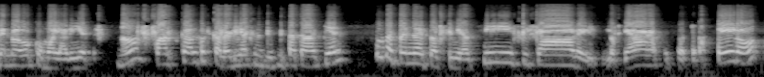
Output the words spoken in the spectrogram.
de nuevo, como la dieta, ¿no? ¿Cuántas calorías necesita cada quien? Pues depende de tu actividad física, de lo que hagas, etcétera. Pero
